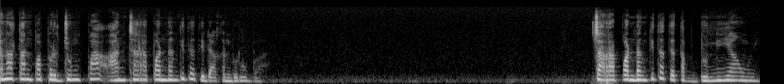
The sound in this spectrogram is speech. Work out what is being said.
Karena tanpa perjumpaan cara pandang kita tidak akan berubah. Cara pandang kita tetap duniawi.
